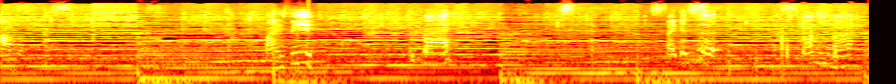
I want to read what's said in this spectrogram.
าม ไปสิไป ไปกันเถอะก้อนหิมะ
